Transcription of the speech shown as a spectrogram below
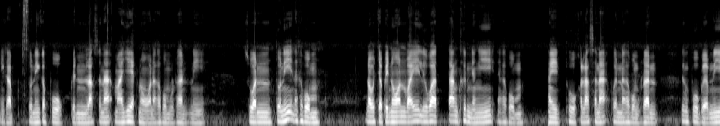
นี่ครับ ตัวนี้ก็ปลูกเป็นลักษณะม้แยกหนอนะครับ ผมทุกท่านนี่ส่วนตัวนี้นะครับ ผม เราจะไปนอนไว้หรือว่าตั้งขึ้นอย่างนี้นะครับ ผมให้ถูกลักษณะเพื่อนนะครับ ผมทุกท่านซึ่งปลูกแบบนี้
